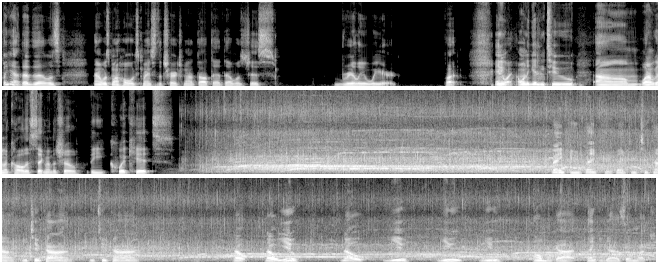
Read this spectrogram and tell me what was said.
but yeah, that that was that was my whole experience at the church, and I thought that that was just really weird. But anyway, I want to get into um, what I'm going to call this segment of the show the quick hits. Thank you, thank you, thank you. Too kind. You're too kind. You're too kind. No, no, you. No, you. You, you. Oh my God. Thank you guys so much.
